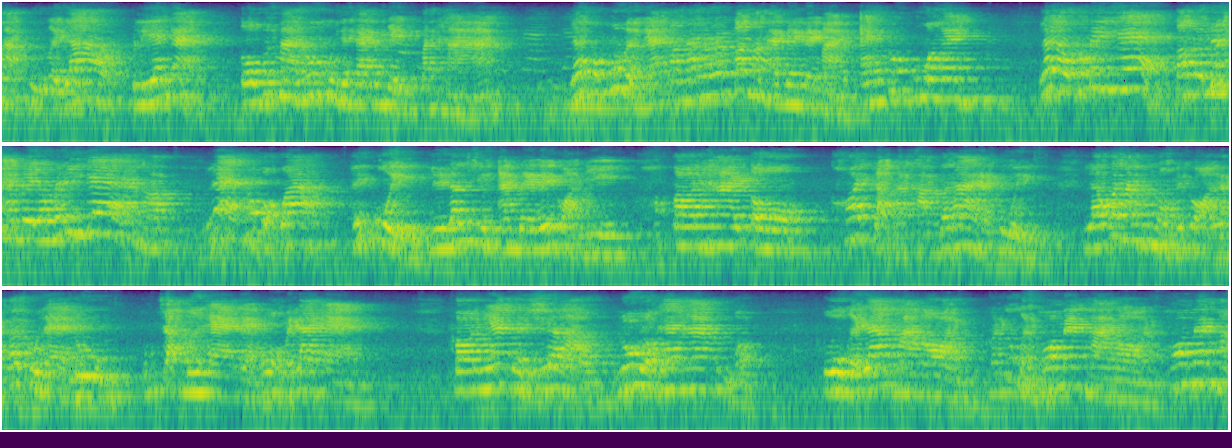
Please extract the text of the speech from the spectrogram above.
ฝากปู่กับย่าเลี้ยงอะโตขึ้นมาลูกมึงจะกลายเป็นเด็กมีปัญหา แล้วพอพูดแบบนี้ตอนนั้นเราเริ่มต้นทำแอมเบใหม่ๆแอนก็กลัวไงแล้วเราก็ไม่แย่ตอนเราเลือกแอมเบเราไม่ได้แย่นะครับและแอนก็บอกว่าเฮ้ยปุ๋ยหรือเราจะหยุดแอมเบไว้ก่อนดี ตอนไฮโตค่อยกลับมาทำก็ได้นะปุ๋ยเราก็ทำขนมไปก่อนแล้วก็ดูแลลูกผมจับมือแอนเนี่ยผมบอกไม่ได้แอนตอนนี้เธอเชื่อเราลูกเราแค่ห้าขวบ ปู่กับย่าพานอน มันก็เหมือนพ่อแม่พานอน พ่อแม่พา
